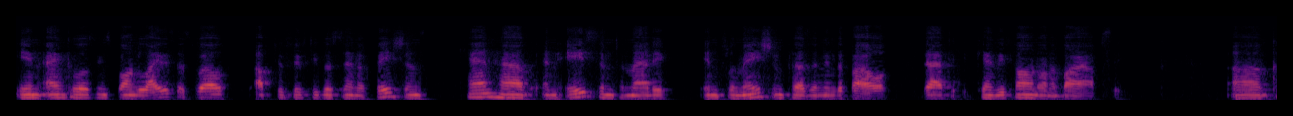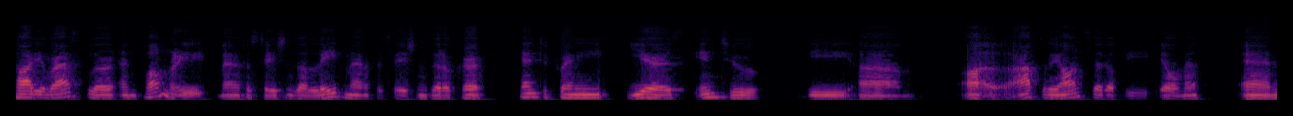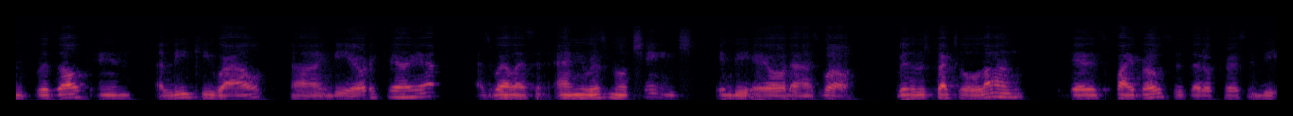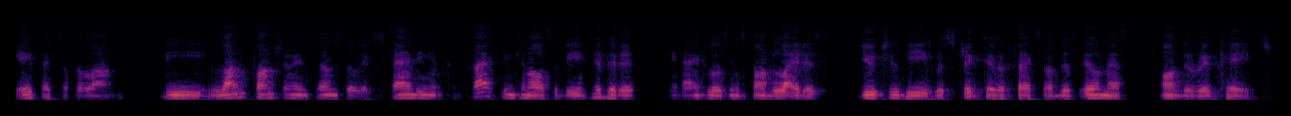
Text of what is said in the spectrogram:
In ankylosing spondylitis as well, up to 50% of patients can have an asymptomatic inflammation present in the bowel that can be found on a biopsy. Um, cardiovascular and pulmonary manifestations are late manifestations that occur 10 to 20 years into the um, uh, after the onset of the illness and result in a leaky valve uh, in the aortic area as well as an aneurysmal change in the aorta as well. With respect to the lung, there is fibrosis that occurs in the apex of the lung the lung function in terms of expanding and contracting can also be inhibited in ankylosing spondylitis due to the restrictive effects of this illness on the rib cage.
